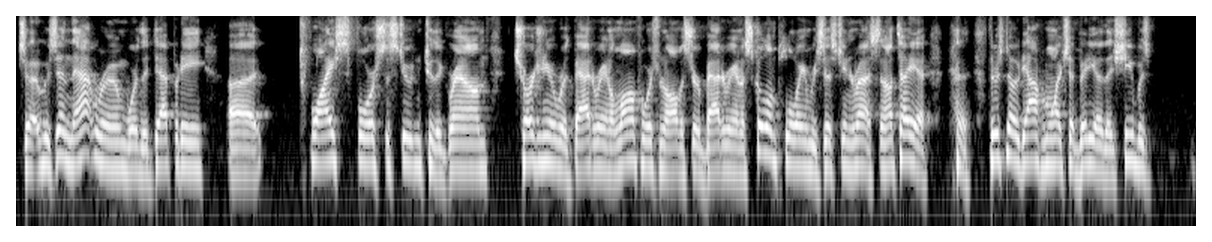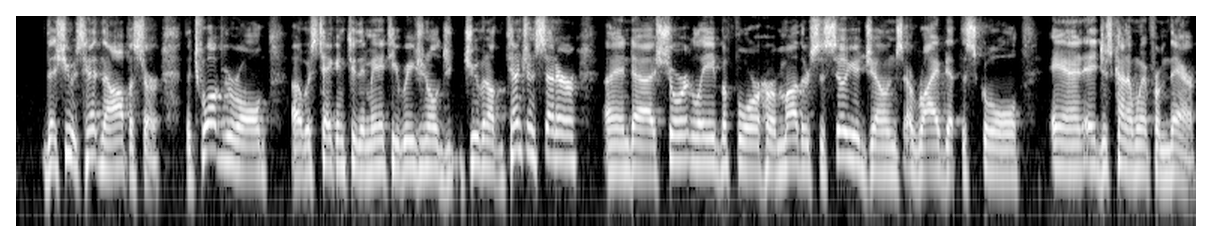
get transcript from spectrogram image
So it was in that room where the deputy uh, twice forced the student to the ground, charging her with battery on a law enforcement officer, battery on a school employee, and resisting arrest. And I'll tell you, there's no doubt from watching that video that she was that she was hitting the officer. The 12 year old uh, was taken to the Manatee Regional Ju- Juvenile Detention Center, and uh, shortly before her mother, Cecilia Jones, arrived at the school, and it just kind of went from there.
